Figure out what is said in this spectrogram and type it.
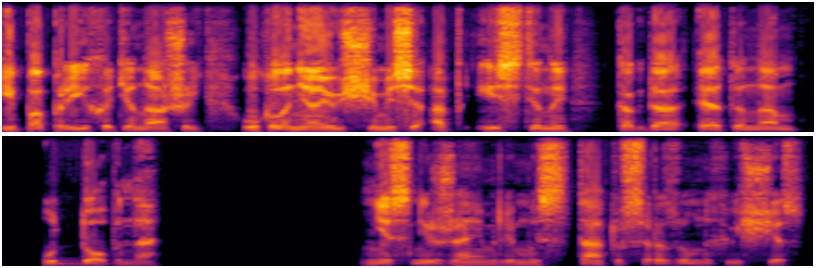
и по прихоти нашей, уклоняющимися от истины, когда это нам удобно? Не снижаем ли мы статус разумных веществ?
